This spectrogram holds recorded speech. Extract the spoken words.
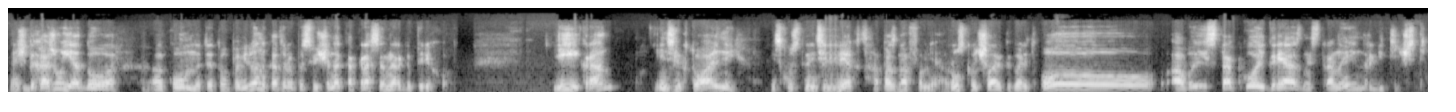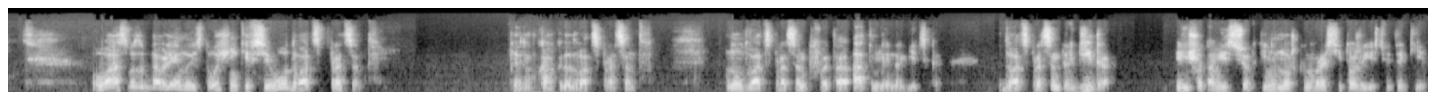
Значит, дохожу я до э, комнаты этого павильона, которая посвящена как раз энергопереходу. И экран интеллектуальный, искусственный интеллект, опознав во мне русского человека, говорит, о, а вы из такой грязной страны энергетически. У вас возобновляемые источники всего 20%. Я думаю, как это 20%? Ну, 20% это атомная энергетика, 20% гидро. И еще там есть все-таки немножко, ну, в России тоже есть ветряки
